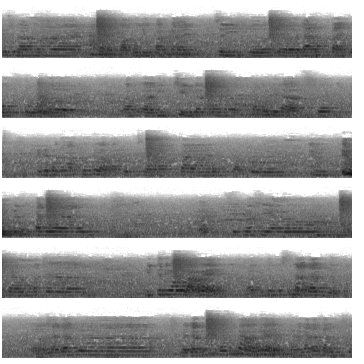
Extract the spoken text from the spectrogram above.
tu selamat kan? tak boleh pakai selipar ke lantai kotor ke uh, licin ke apa, tak boleh lah so kena betul-betul tu lah, betul keselamatan, betul pada yang eh, situasi yang macam kata kita ni orang kan, ah, kita mesti nak jaga. Ah, Nak jaga, nak jaga kita senang kan. Kadang-kadang kalau kita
